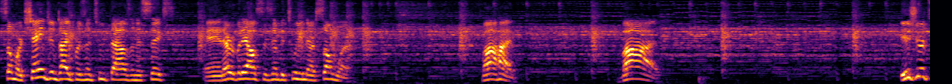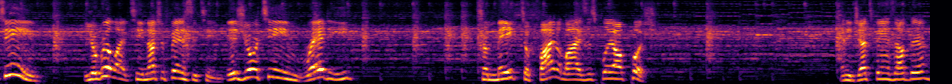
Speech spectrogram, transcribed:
Some were changing diapers in 2006. And everybody else is in between there somewhere. Vibe. Vibe. Is your team, your real life team, not your fantasy team, is your team ready to make, to finalize this playoff push? Any Jets fans out there?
